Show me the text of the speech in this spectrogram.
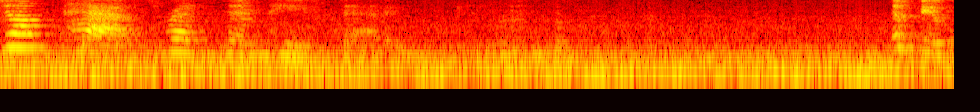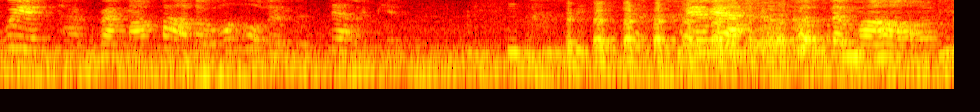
just passed. Rest in peace, Daddy. It feels weird to talk about my father while holding his delicates. Maybe I should put them on.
